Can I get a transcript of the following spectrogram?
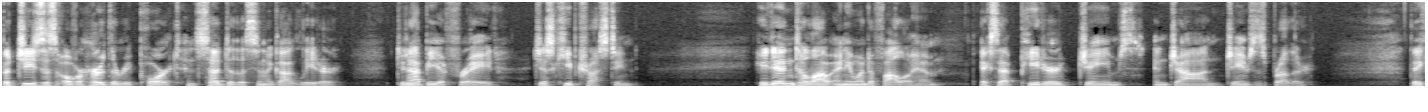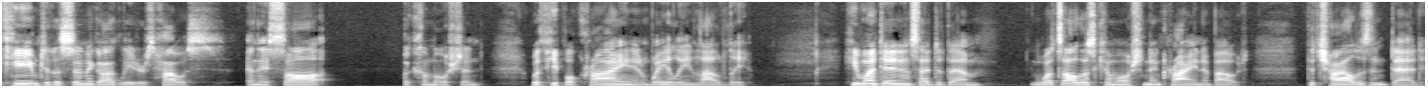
But Jesus overheard the report and said to the synagogue leader, Do not be afraid, just keep trusting. He didn't allow anyone to follow him, except Peter, James, and John, James's brother. They came to the synagogue leader's house, and they saw a commotion, with people crying and wailing loudly. He went in and said to them, What's all this commotion and crying about? The child isn't dead,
